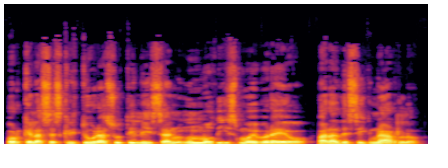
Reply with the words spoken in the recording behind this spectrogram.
porque las escrituras utilizan un modismo hebreo para designarlo.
